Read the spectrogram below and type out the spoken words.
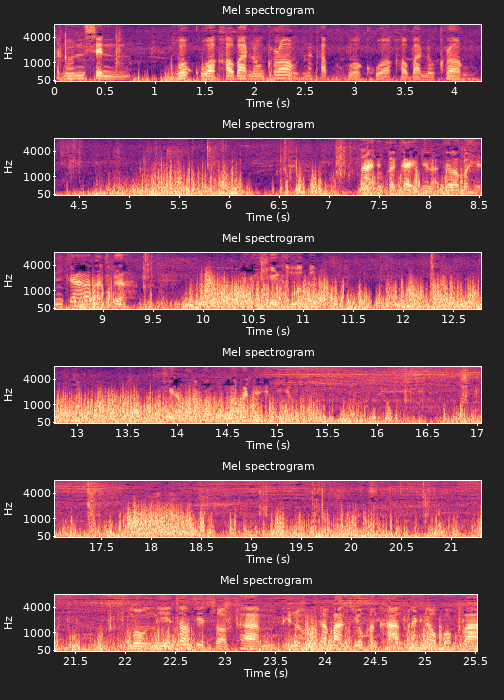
ถนนเส้นหัวขัวเขาบ้านน้องคลองนะครับ หัวขัวเขาบ้านน้องคลองหน่าอยู่ใกล้ๆนี่แหละแต่ว่าไม่เห็นจ้าเถื่อขี่เข้ามาเบิ่งขี่เข้ามาเบิ่งมาให้ได้เห็นอยู่มองนี้เท่าที่สอบถาม พี่น้องชาวบ้านยกข้างๆเขาเจ้าบอกว่า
